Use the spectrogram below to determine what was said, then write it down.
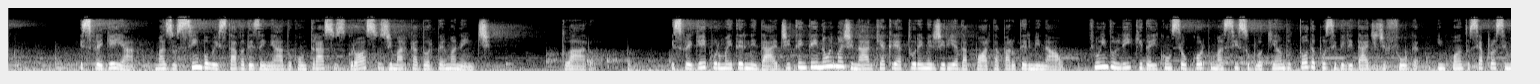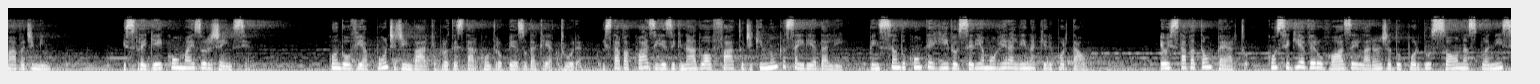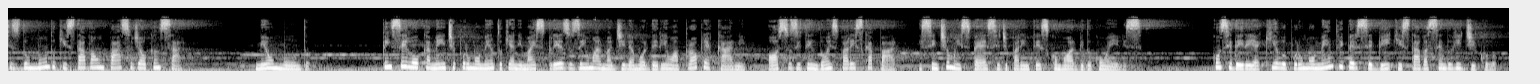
Esfreguei-a, mas o símbolo estava desenhado com traços grossos de marcador permanente. Claro. Esfreguei por uma eternidade e tentei não imaginar que a criatura emergiria da porta para o terminal, fluindo líquida e com seu corpo maciço bloqueando toda possibilidade de fuga, enquanto se aproximava de mim esfreguei com mais urgência. Quando ouvi a ponte de embarque protestar contra o peso da criatura, estava quase resignado ao fato de que nunca sairia dali, pensando quão terrível seria morrer ali naquele portal. Eu estava tão perto, conseguia ver o rosa e laranja do pôr do sol nas planícies do mundo que estava a um passo de alcançar. Meu mundo. Pensei loucamente por um momento que animais presos em uma armadilha morderiam a própria carne, ossos e tendões para escapar, e senti uma espécie de parentesco mórbido com eles. Considerei aquilo por um momento e percebi que estava sendo ridículo.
